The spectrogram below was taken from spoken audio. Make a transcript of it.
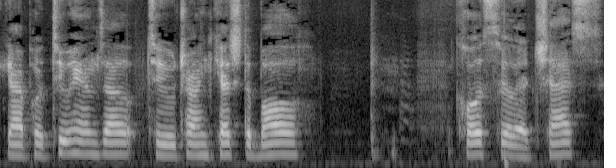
You gotta put two hands out to try and catch the ball close to their chest.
